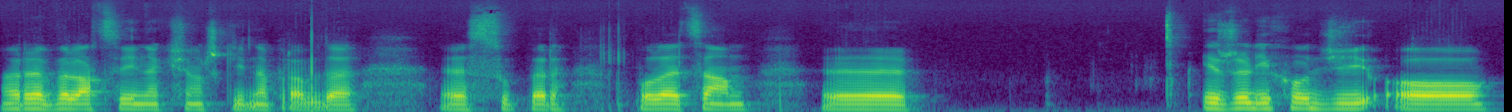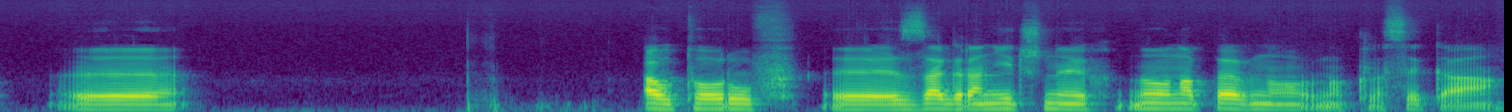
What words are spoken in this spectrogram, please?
rewelacyjne książki, naprawdę e, super, polecam. Jeżeli chodzi o autorów zagranicznych, no na pewno no, klasyka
